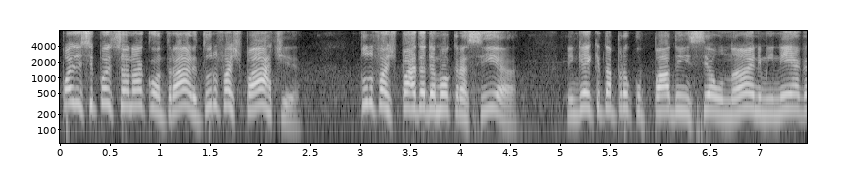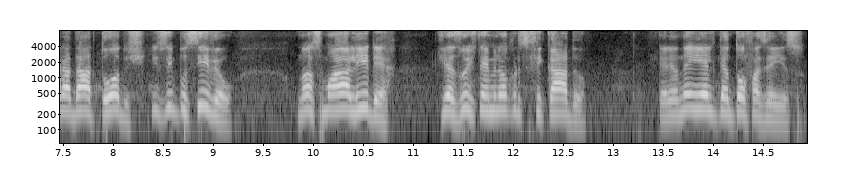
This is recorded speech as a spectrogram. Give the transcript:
pode se posicionar ao contrário, tudo faz parte. Tudo faz parte da democracia. Ninguém aqui está preocupado em ser unânime, nem agradar a todos. Isso é impossível nosso maior líder, Jesus, terminou crucificado. Entendeu? Nem ele tentou fazer isso.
